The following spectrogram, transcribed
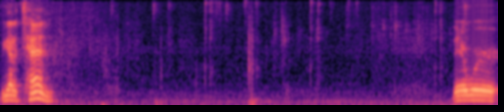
We got a 10. There were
